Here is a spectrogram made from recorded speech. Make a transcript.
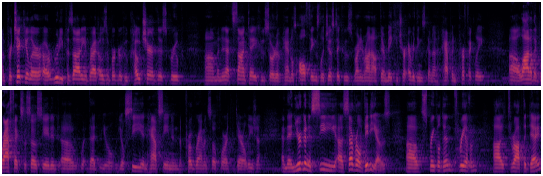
In particular, uh, Rudy Pozzatti and Brad Ozenberger, who co-chaired this group, um, and Annette Sante, who sort of handles all things logistic, who's running around out there making sure everything's going to happen perfectly. Uh, a lot of the graphics associated uh, that you'll, you'll see and have seen in the program and so forth, Darryl Leja. And then you're going to see uh, several videos uh, sprinkled in, three of them, uh, throughout the day.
